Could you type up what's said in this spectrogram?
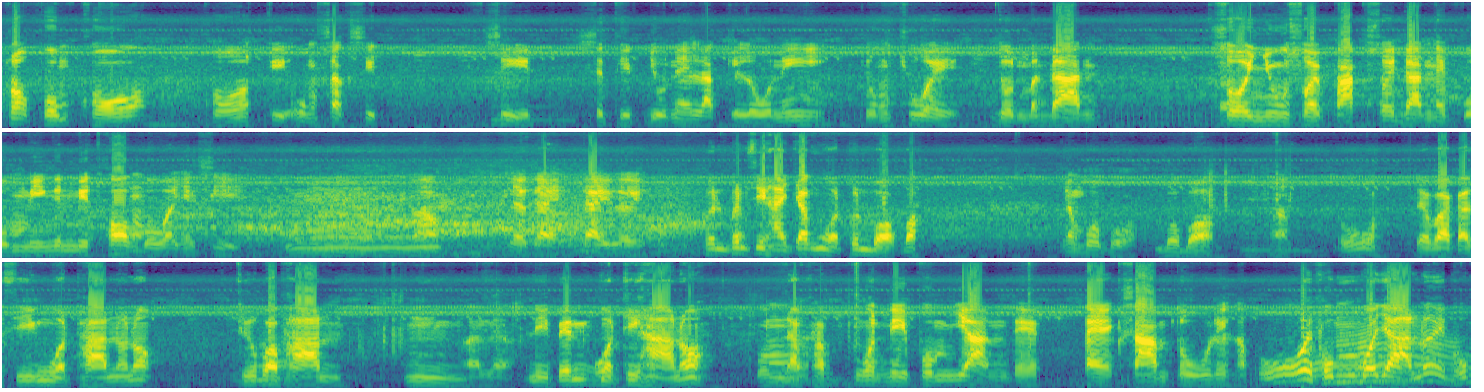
เพราะผมขอขอที่องค์ศักดิ์สิทธิ์ที่สถิตอยู่ในหลักกิโลนี้จงช่วยดลบันดาลซอยอยู่ซอยพักซอยดันให้ผมมีเงินมีทองบ่ว่าอย่างสี่อืครัมบจะได้ได้เลย เพิ่นเพิ่นสิให้จักงวดเพิ่นบอกบ่ยังบ่บอก บ่บอกครับ โอ้แต่ว่าก็สีงวดผ่านเนาะเนาะถือว่าผ่าน อืมนั่นแหละนี่เป็นงวดที่หาเนาะ ผมนะครับ งวดนี้ผมย่านแต่แตกสามตูเลยครับ โอ้ยผมบ่ยานเลย ผม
